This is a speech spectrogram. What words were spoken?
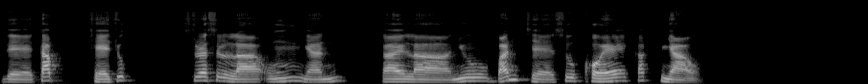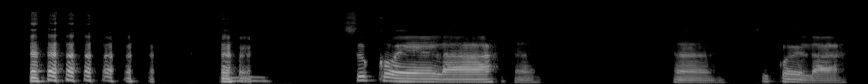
để tập thể dục. Stress là ứng nhận, đây là như vấn đề sức khỏe khác nhau. Sức khỏe là à, à, sức khỏe là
